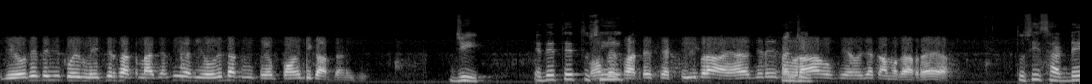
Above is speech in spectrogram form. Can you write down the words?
ਜੇ ਉਹਦੇ ਤੇ ਵੀ ਕੋਈ ਮੇਜਰ ਸੱਟ ਲੱਗ ਜਾਂਦੀ ਅਸੀਂ ਉਹਦੇ ਤੱਕ ਵੀ ਪਹੁੰਚ ਹੀ ਕਰ ਦੇਣੀ ਸੀ। ਜੀ ਇਹਦੇ ਤੇ ਤੁਸੀਂ ਸਾਡੇ ਸਿੱਖੀ ਭਰਾ ਆ ਜਿਹੜੇ। ਗੁੰਮਰਾਹ ਹੋ ਕੇ ਇਹੋ ਜਿਹਾ ਕੰਮ ਕਰ ਰਹੇ ਆ। ਤੁਸੀਂ ਸਾਡੇ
